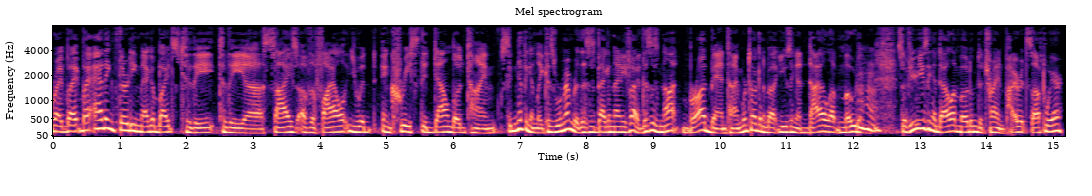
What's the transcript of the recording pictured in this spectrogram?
Right. By by adding 30 megabytes to the to the uh, size of the file, you would increase the download time significantly. Because remember, this is back in '95. This is not broadband time. We're talking about using a dial-up modem. Mm-hmm. So if you're using a dial-up modem to try and pirate software,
